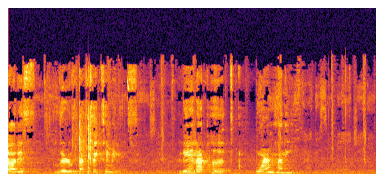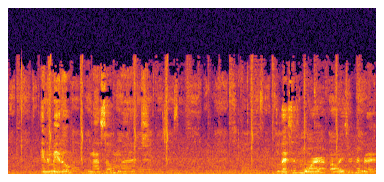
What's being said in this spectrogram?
Y'all, this literally about to take 10 minutes. Then I put warm honey in the middle, not so much. Less is more, always remember that.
